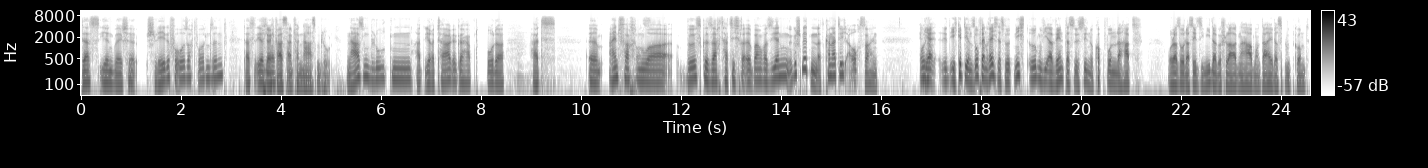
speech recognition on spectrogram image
dass irgendwelche Schläge verursacht worden sind, dass Vielleicht war es einfach Nasenbluten. Nasenbluten, hat ihre Tage gehabt oder hat ähm, einfach Krass. nur bös gesagt, hat sich äh, beim Rasieren geschnitten. Das kann natürlich auch sein. Oder- Ja, ich gebe dir insofern recht, es wird nicht irgendwie erwähnt, dass Lucille eine Kopfwunde hat oder so, dass sie sie niedergeschlagen haben und daher das Blut kommt.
